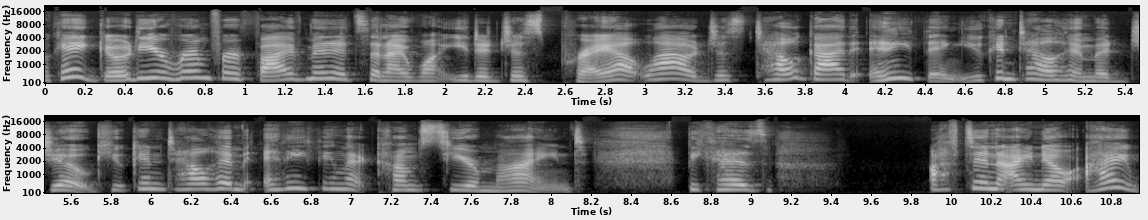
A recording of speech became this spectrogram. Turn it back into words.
okay, go to your room for five minutes and I want you to just pray out loud. Just tell God anything. You can tell him a joke, you can tell him anything that comes to your mind because often I know I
